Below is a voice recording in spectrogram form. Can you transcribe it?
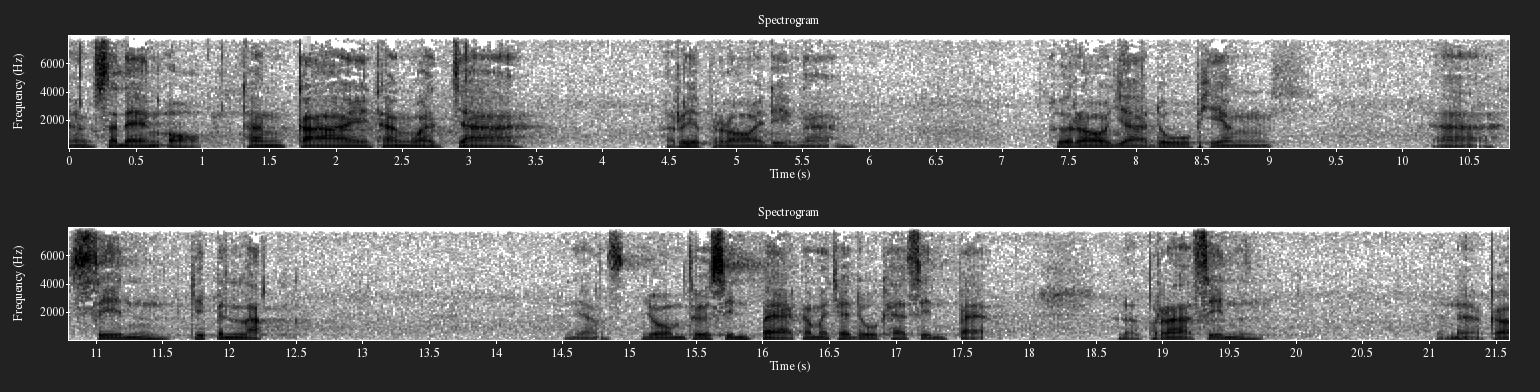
นักแสดงออกทางกายทางวาจา เรียบร้อยดีงาม คือเราอย่าดูเพียงศีลที่เป็นหลัก อย่างโยมถือศีลแปดก็ไม่ใช่ดูแค่ศีลแปดแล้วพระศีลเนี่ยก็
